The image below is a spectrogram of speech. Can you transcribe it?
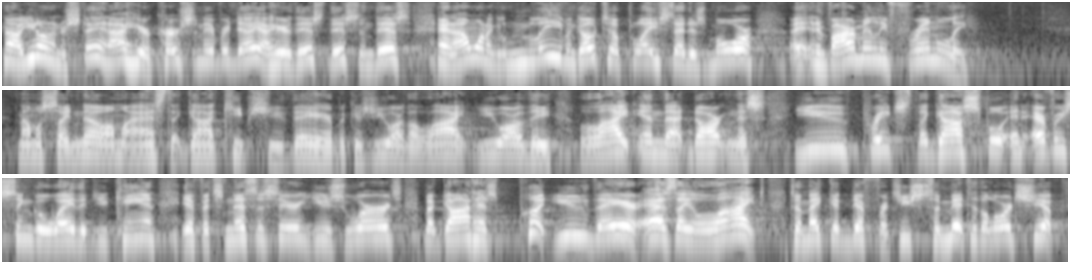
Now, you don't understand. I hear cursing every day. I hear this, this, and this, and I want to leave and go to a place that is more uh, environmentally friendly. And I'm going to say, no, I'm going to ask that God keeps you there because you are the light. You are the light in that darkness. You preach the gospel in every single way that you can. If it's necessary, use words. But God has put you there as a light to make a difference. You submit to the Lordship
